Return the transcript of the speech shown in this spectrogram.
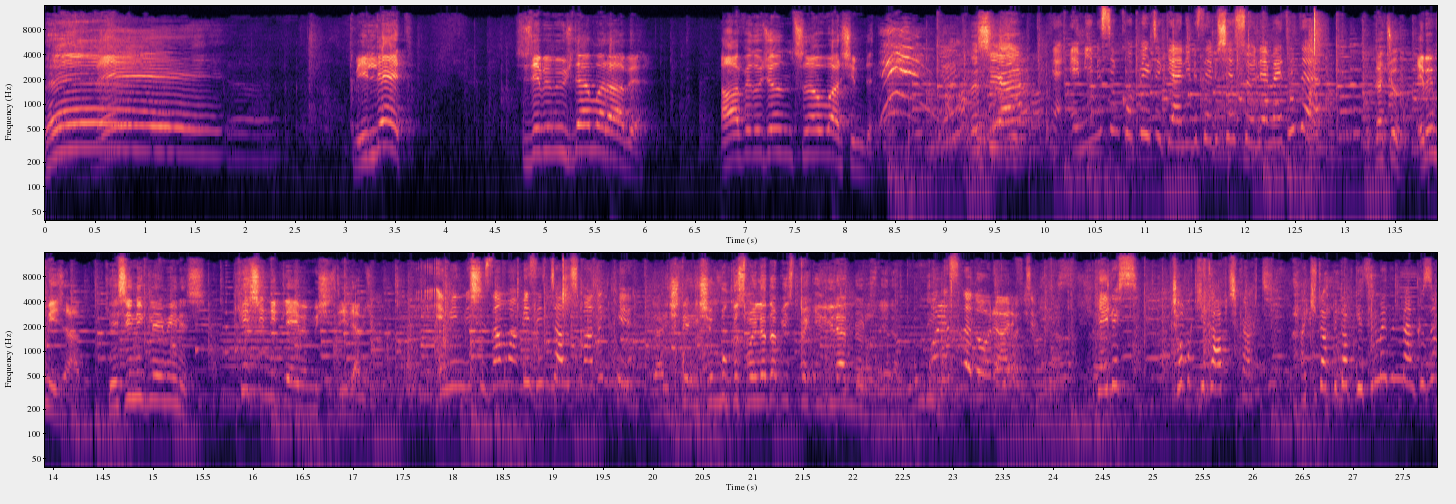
Ve Ee, millet, size bir müjdem var abi. Afet Hoca'nın sınavı var şimdi. Nasıl ya? Ya emin misin Kopilcik yani bize bir şey söylemedi de. Kaçu, emin miyiz abi? kesinlikle eminiz. Kesinlikle eminmişiz Didemciğim. Eminmişiz ama biz hiç çalışmadık ki. Ya işte işin bu kısmıyla da biz pek ilgilenmiyoruz Didem. Orası da doğru Arif'ciğim. Yeliz çabuk kitap çıkart. Ay kitap kitap getirmedim ben kızım.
